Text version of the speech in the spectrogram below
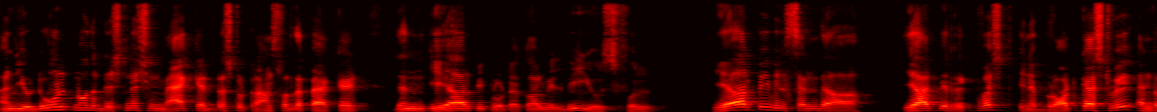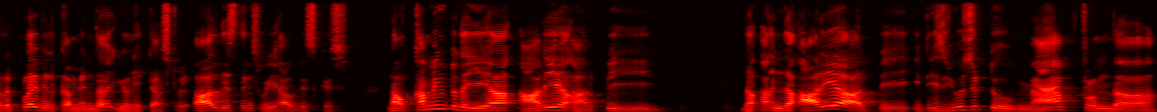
and you don't know the destination MAC address to transfer the packet then ARP protocol will be useful. ARP will send the ARP request in a broadcast way and reply will come in the unicast way. All these things we have discussed. Now coming to the RARP, the, in the RARP, it is used to map from the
